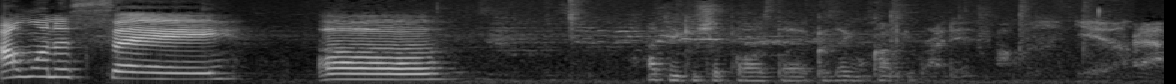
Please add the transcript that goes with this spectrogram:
I want to say, uh, I think you should pause that because they're gonna copyright it. Oh, yeah.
